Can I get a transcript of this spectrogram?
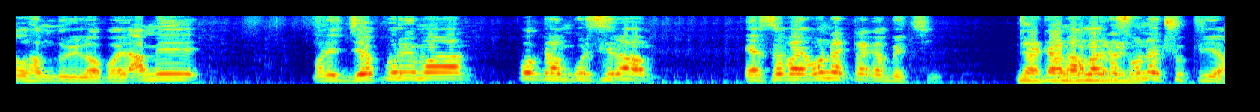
আলহামদুলিল্লাহ ভাই আমি মানে যে পরিমাণ প্রোগ্রাম করছিলাম এর ভাই অনেক টাকা বেচছি। যাক আলহামদুলিল্লাহ। অনেক শুক্রিয়া।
